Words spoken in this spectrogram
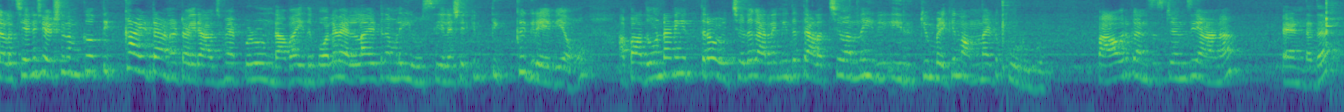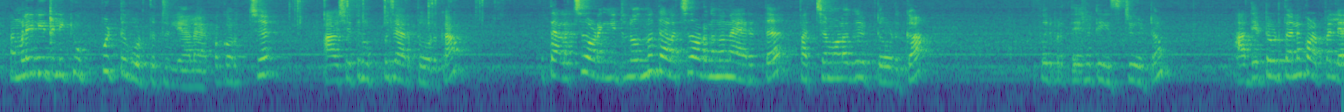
തിളച്ചതിന് ശേഷം നമുക്ക് തിക്കായിട്ടാണ് കേട്ടോ ഈ രാജ്മ എപ്പോഴും ഉണ്ടാവുക. ഇതുപോലെ വെള്ളമായിട്ട് നമ്മൾ യൂസ് ചെയ്യില്ല. ശരിക്കും തിക്ക് ഗ്രേവി ആവും. അപ്പോൾ അതുകൊണ്ടാണ് ഇത്ര ഒഴിച്ചത്. കാരണം ഇനി ഇത് തിളച്ച് വന്ന് ഇരി ഇരിക്കുമ്പോഴേക്കും നന്നായിട്ട് കുറുകും. അപ്പോൾ ആ ഒരു കൺസിസ്റ്റൻസിയാണ് വേണ്ടത്. നമ്മളിനി ഇതിലേക്ക് ഉപ്പിട്ട് കൊടുത്തിട്ടില്ല അല്ലേ? അപ്പോൾ കുറച്ച് ആവശ്യത്തിന് ഉപ്പ് ചേർത്ത് കൊടുക്കാം. തിളച്ച് തുടങ്ങിയിട്ടുണ്ട്. ഒന്ന് തിളച്ച് തുടങ്ങുന്ന നേരത്ത് പച്ചമുളക് ഇട്ട് കൊടുക്കുക അപ്പോൾ ഒരു പ്രത്യേക ടേസ്റ്റ് കിട്ടും. ആദ്യം ഇട്ട് കൊടുത്താലും കുഴപ്പമില്ല.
